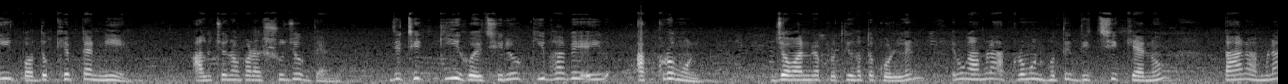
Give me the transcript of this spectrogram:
এই পদক্ষেপটা নিয়ে আলোচনা করার সুযোগ দেন যে ঠিক কি হয়েছিল, কীভাবে এই আক্রমণ জওয়ানরা প্রতিহত করলেন, এবং আমরা আক্রমণ হতে দিচ্ছি কেন, তার আমরা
